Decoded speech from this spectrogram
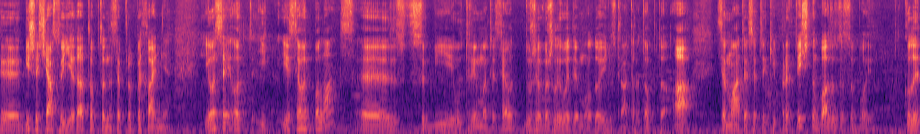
е, більше часу є, да? тобто на це пропихання. І оцей от і, і це от баланс е, в собі утримати, це от дуже важливо для молодого ілюстратора. Тобто, а це мати все-таки практичну базу за собою, коли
